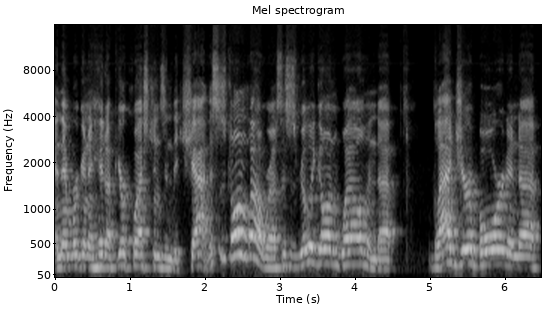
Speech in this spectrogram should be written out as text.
and then we're to hit up your questions in the chat. This is going well, Russ. This is really going well, and uh, glad you're aboard, and uh,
